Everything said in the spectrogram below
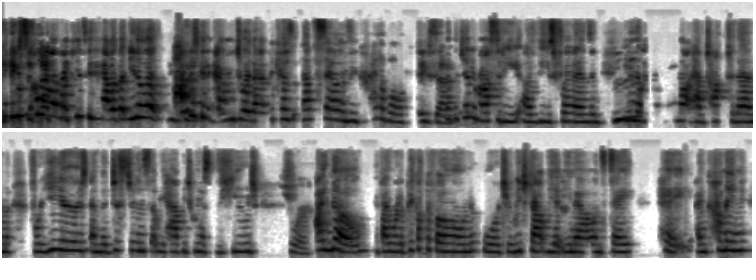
it's cool that my kids can have it, but you know what? I'm just going to come enjoy that because that sounds incredible. Exactly. But the generosity of these friends, and mm-hmm. even though I may not have talked to them for years, and the distance that we have between us is huge. Sure. I know if I were to pick up the phone or to reach out via email and say, "Hey, I'm coming,"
